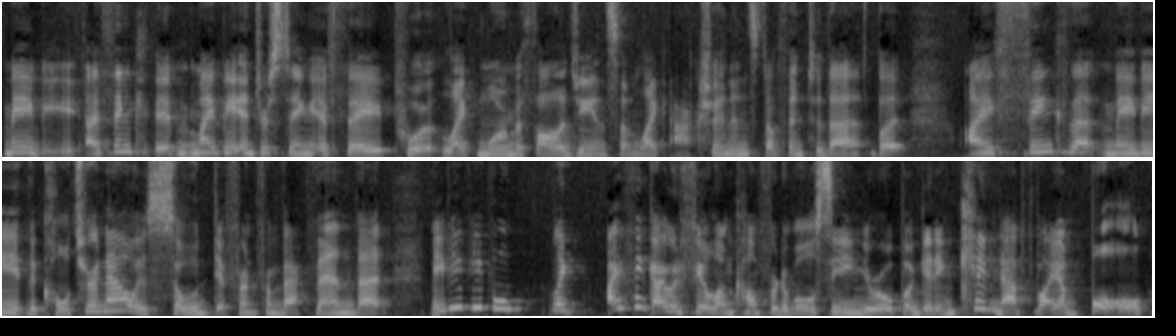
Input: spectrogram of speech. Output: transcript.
Maybe. I think it might be interesting if they put like more mythology and some like action and stuff into that. But I think that maybe the culture now is so different from back then that maybe people like I think I would feel uncomfortable seeing Europa getting kidnapped by a bull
